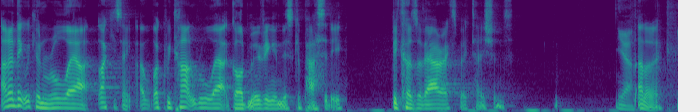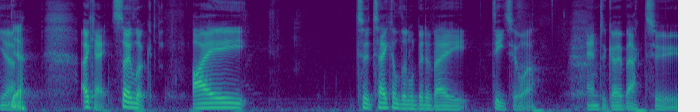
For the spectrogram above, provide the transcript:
I don't think we can rule out, like you're saying, uh, like, we can't rule out God moving in this capacity because of our expectations. Yeah. I don't know. Yeah. Yeah. Okay, so look, I to take a little bit of a detour and to go back to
